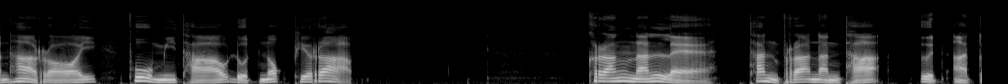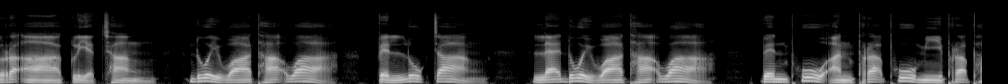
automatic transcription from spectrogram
รห้าร้อยผู้มีเท้าดุดนกพิราบ ครั้งนั้นแหละท่านพระนันทะ อึดอัดระอาเกลียดชัง ด้วยวาทะว่า เป็นลูกจ้าง และด้วยวาทะว่า เป็นผู้อันพระผู้มีพระภ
